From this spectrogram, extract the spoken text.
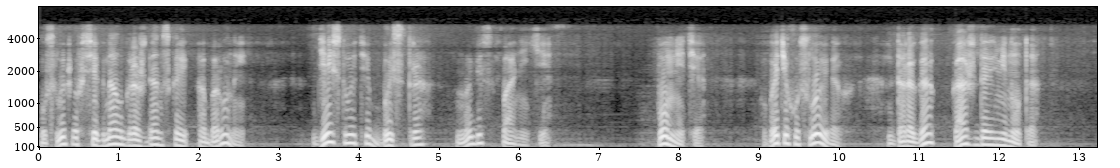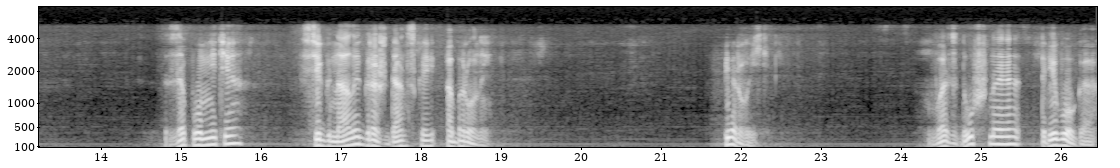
Услышав сигнал гражданской обороны, действуйте быстро, но без паники. Помните, в этих условиях дорога каждая минута. Запомните сигналы гражданской обороны. Первый. Воздушная тревога.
